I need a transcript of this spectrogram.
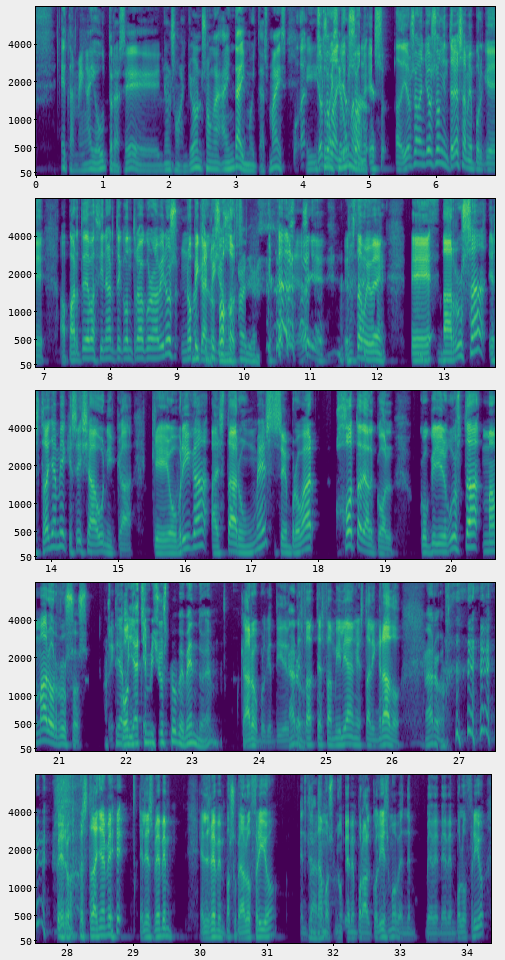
e tamén hai outras, eh, Johnson Johnson, aínda hai moitas máis. Eh, e isto Johnson Johnson, una... eso, a de Johnson Johnson interésame porque aparte de vacinarte contra o coronavirus, no, no pica en los ojos. Oye, eso está moi ben. Eh, da rusa, extrañame que sexa a única que obriga a estar un mes sen probar jota de alcohol, co que lles gusta mamar os rusos. Hostia, Con... pillache xusto bebendo, eh? Claro, porque ti claro. tes, tes familia en Stalingrado. Claro. Pero extrañame, eles beben, eles beben para superar o frío, entendamos, claro. non beben por alcoholismo, beben, beben, beben polo frío,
